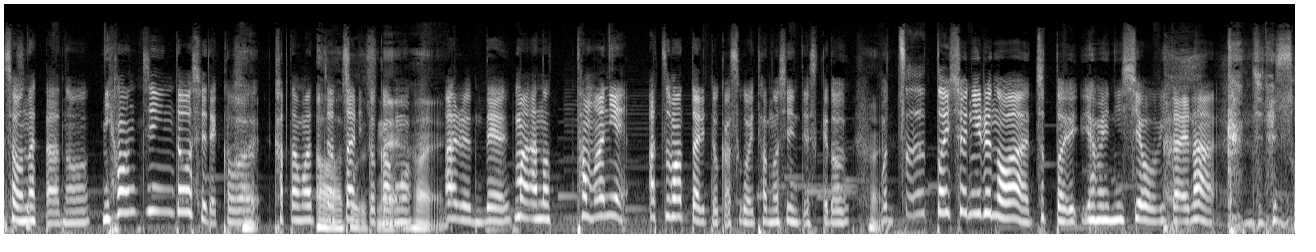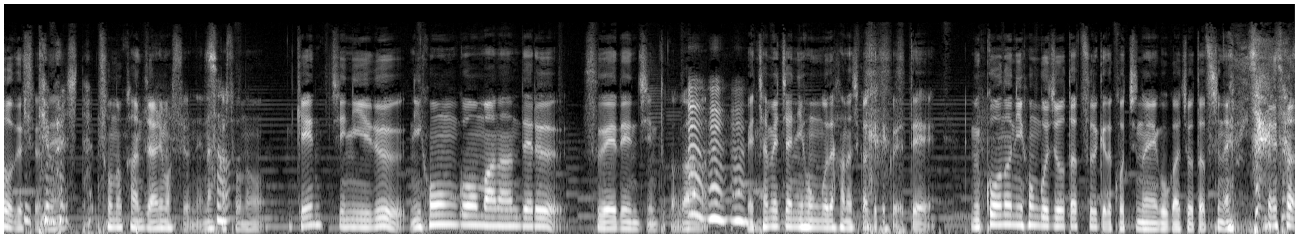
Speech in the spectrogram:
そうなんかあの日本人同士でこう、はい。固まっちゃったりとかもあーそうですね。はい。あるんでまああのたまに集まったりとかすごい楽しいんですけど、はい。もうずーっと一緒にいるのはちょっとやめにしようみたいな 感じでそうですよね。その感じありますよね。なんかその現地にいる日本語を学んでるスウェーデン人とかうんがうんうん。めちゃめちゃ日本語で話しかけてくれて向こうの日本語上達するけどこっちの英語が上達しないみたい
